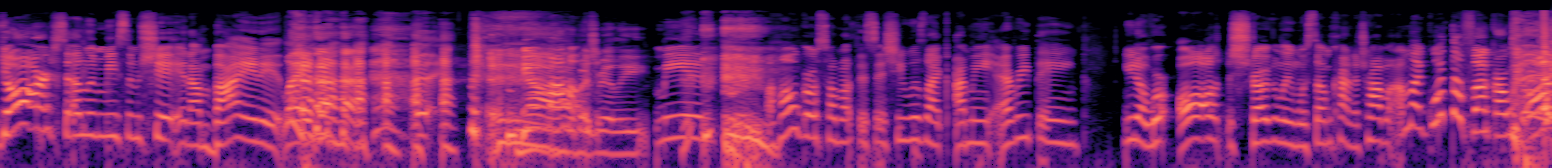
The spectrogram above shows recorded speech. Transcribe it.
y'all are selling me some shit and I'm buying it. Like, me and nah, but really, me and my homegirl was talking about this, and she was like, I mean, everything. You know, we're all struggling with some kind of trauma. I'm like, what the fuck are we all? like,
